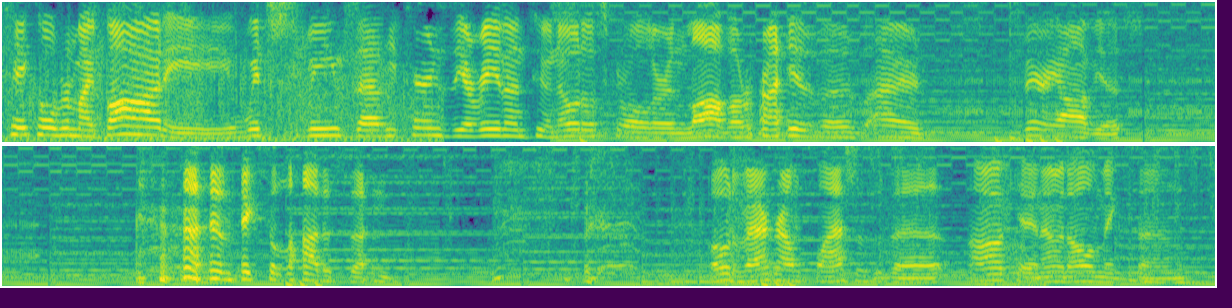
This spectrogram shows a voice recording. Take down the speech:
take over my body, which means that he turns the arena into an auto-scroller and lava rises. I mean, it's very obvious. it makes a lot of sense. oh, the background flashes a bit. Okay, now it all makes sense.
